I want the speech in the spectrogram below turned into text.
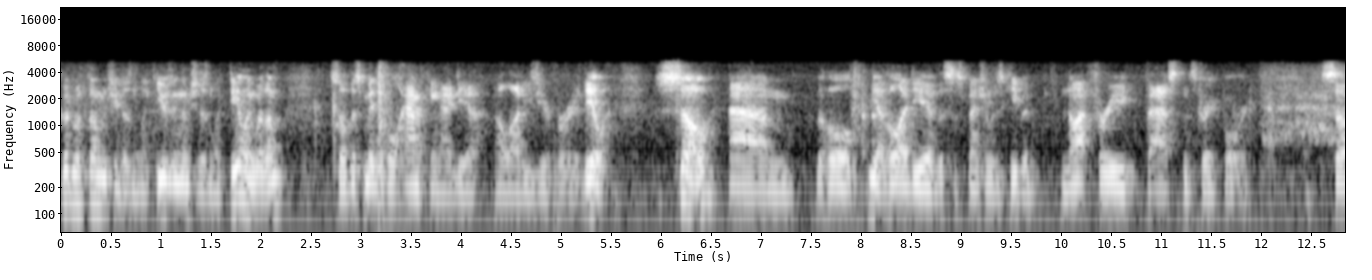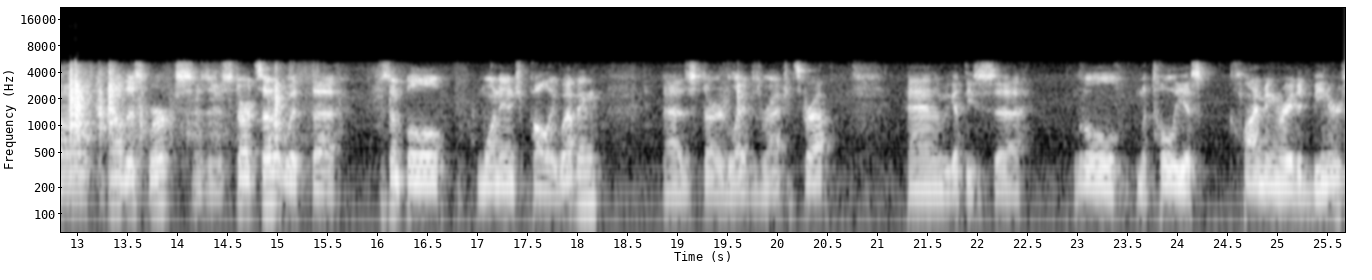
good with them, she doesn't like using them, she doesn't like dealing with them. So this made the whole hammocking idea a lot easier for her to deal with. So, um, the whole yeah, the whole idea of the suspension was to keep it knot free, fast, and straightforward. So how this works is it just starts out with uh, simple one inch poly webbing. Uh, just started life as ratchet strap. And then we got these uh, little Metolius climbing rated beaners.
